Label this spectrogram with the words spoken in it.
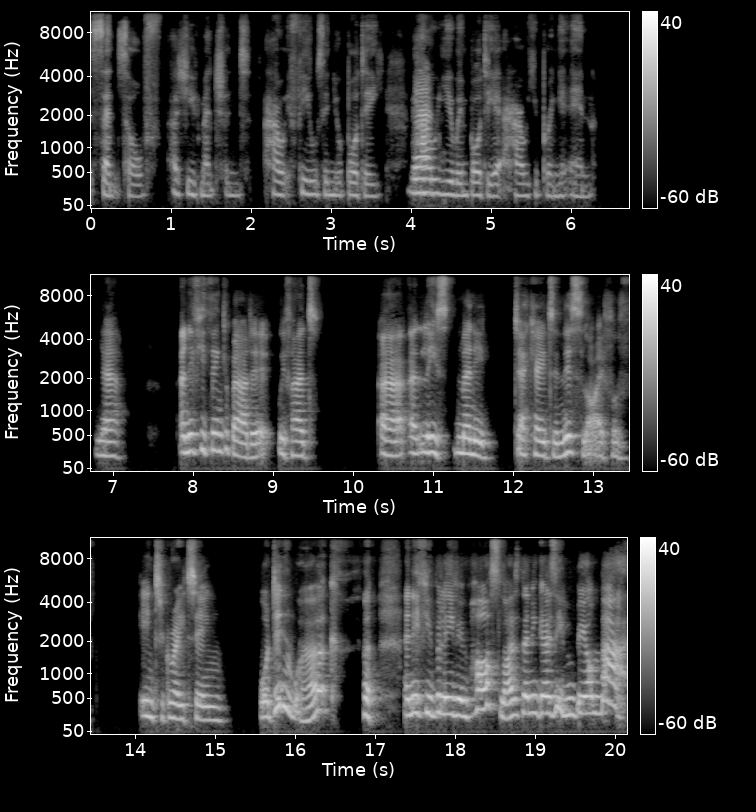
sense of as you've mentioned how it feels in your body yeah. how you embody it how you bring it in. Yeah. And if you think about it we've had uh, at least many decades in this life of integrating what didn't work and if you believe in past lives, then it goes even beyond that,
